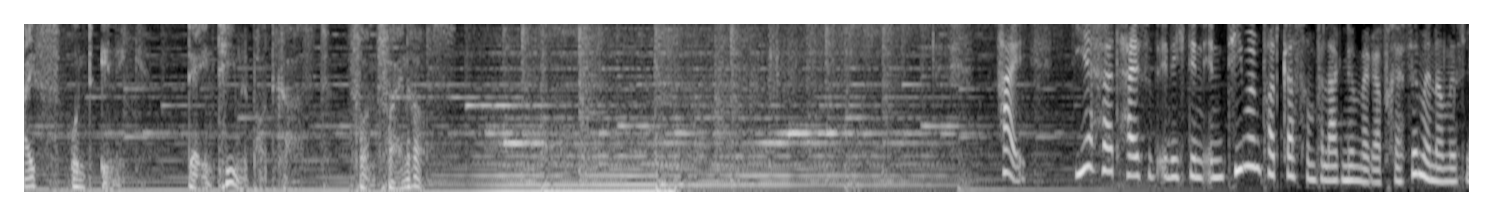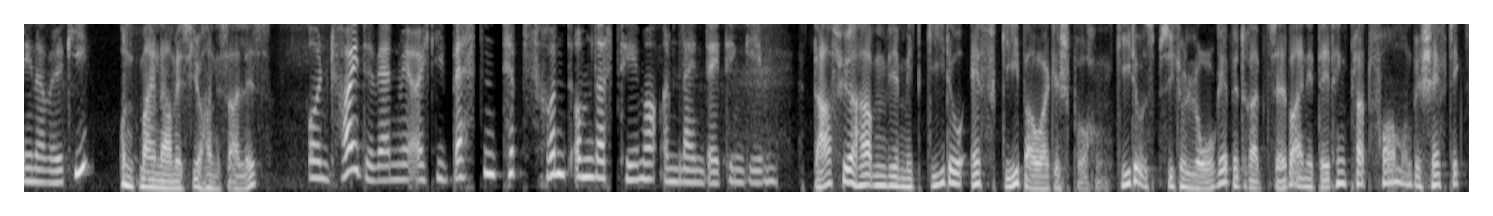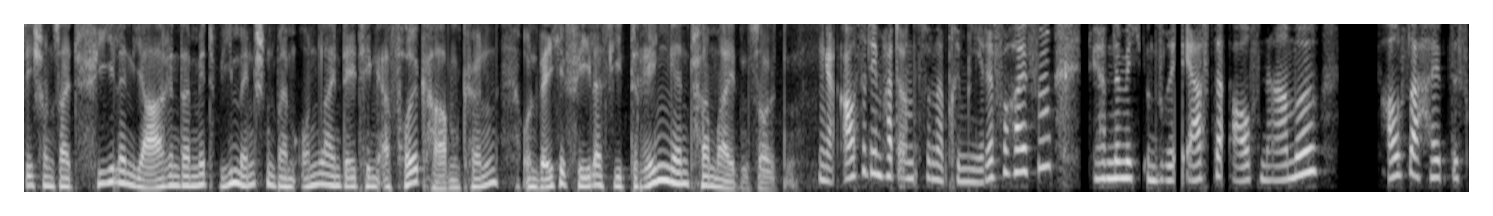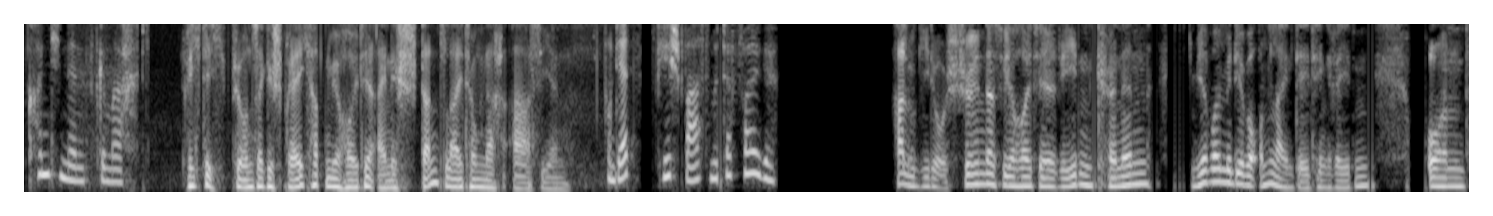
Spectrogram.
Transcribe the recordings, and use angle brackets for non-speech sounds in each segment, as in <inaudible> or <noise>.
Heiß und Innig. Der intime Podcast von Fein Raus. Hi, ihr hört Heiß und Innig, den intimen Podcast vom Verlag Nürnberger Presse. Mein Name ist Lena Wölki. Und mein Name ist Johannes Alles. Und heute werden wir euch die besten Tipps rund um das Thema Online-Dating geben. Dafür haben wir mit Guido F. Gebauer gesprochen. Guido ist Psychologe, betreibt selber eine Dating-Plattform und beschäftigt sich schon seit vielen Jahren damit, wie Menschen beim Online-Dating Erfolg haben können und welche Fehler sie dringend vermeiden sollten. Ja, außerdem hat er uns zu einer Premiere verholfen. Wir haben nämlich unsere erste Aufnahme außerhalb des Kontinents gemacht. Richtig, für unser Gespräch hatten wir heute eine Standleitung nach Asien. Und jetzt viel Spaß mit der Folge. Hallo Guido, schön, dass wir heute reden können. Wir wollen mit dir über Online-Dating reden und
